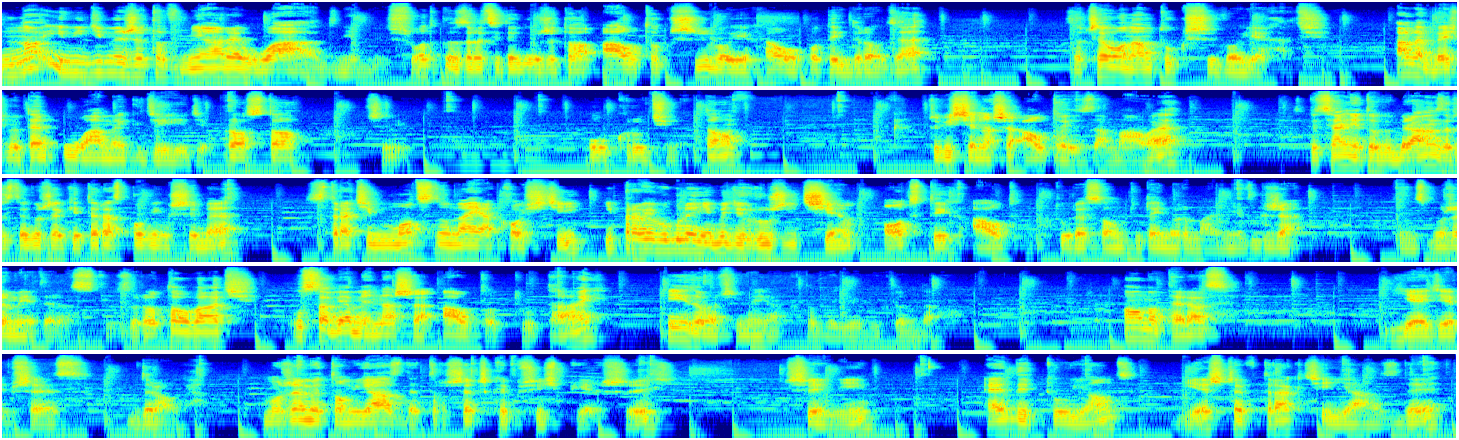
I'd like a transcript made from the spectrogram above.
No i widzimy, że to w miarę ładnie wyszło, tylko z racji tego, że to auto krzywo jechało po tej drodze, zaczęło nam tu krzywo jechać. Ale weźmy ten ułamek, gdzie jedzie prosto, czyli ukróćmy to. Oczywiście nasze auto jest za małe. Specjalnie to wybrałem z racji tego, że jak je teraz powiększymy, straci mocno na jakości i prawie w ogóle nie będzie różnić się od tych aut, które są tutaj normalnie w grze. Więc możemy je teraz zrotować. Ustawiamy nasze auto tutaj i zobaczymy jak to będzie wyglądało. Ono teraz jedzie przez drogę. Możemy tą jazdę troszeczkę przyspieszyć, czyli edytując jeszcze w trakcie jazdy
